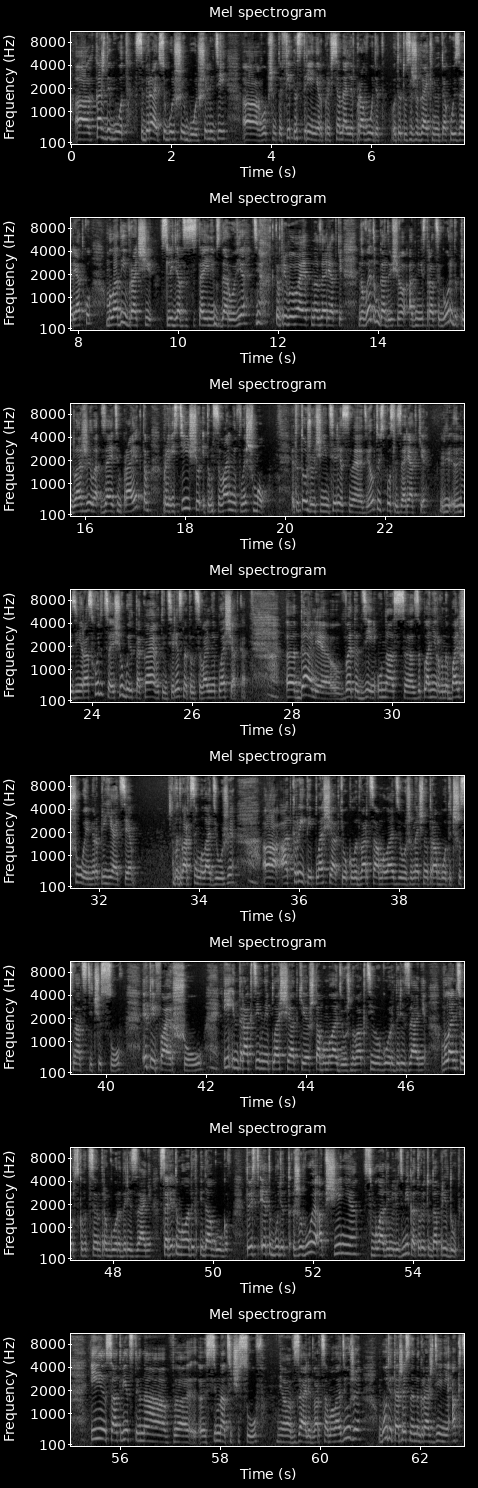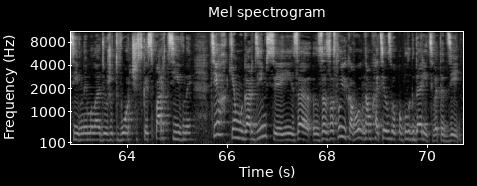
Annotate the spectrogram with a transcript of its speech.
А, каждый год собирает все больше и больше людей. А, в общем-то, фитнес-тренеры профессионально проводят вот эту зажигательную такую зарядку. Молодые врачи следят за состоянием здоровья тех, кто пребывает на зарядке. Но в этом году еще администрация города предложила за этим проектом провести еще и танцевальный флешмоб. Это тоже очень интересное дело. То есть после зарядки люди не расходятся, а еще будет такая вот интересная танцевальная площадка. Э, далее в этот день у нас э, запланировано большое мероприятие во Дворце молодежи. А, открытые площадки около Дворца молодежи начнут работать с 16 часов. Это и фаер-шоу, и интерактивные площадки штаба молодежного актива города Рязани, волонтерского центра города Рязани, Совета молодых педагогов. То есть это будет живое общение с молодыми людьми, которые туда придут. И, соответственно, в 17 э, часов в зале Дворца молодежи будет торжественное награждение активной молодежи, творческой, спортивной, тех, кем мы гордимся и за, за заслуги кого нам хотелось бы поблагодарить в этот день.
